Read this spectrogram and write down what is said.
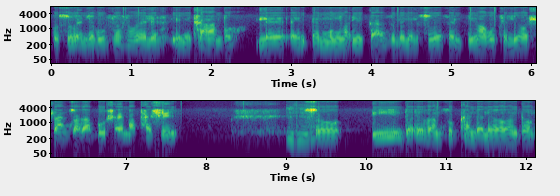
kusuke nje kuvuvukele imithambo le emunqa igazi leli lisuke selidinga ukuthi liyohlanzwa kabusha emaphashini. So into evamise ukukhanda leyo nto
